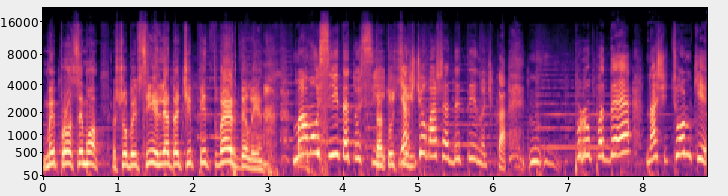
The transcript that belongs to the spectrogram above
Ми просимо, щоб всі глядачі підтвердили. Мамусі, татусі, Татусі. якщо ваша дитиночка пропаде, наші цьомки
